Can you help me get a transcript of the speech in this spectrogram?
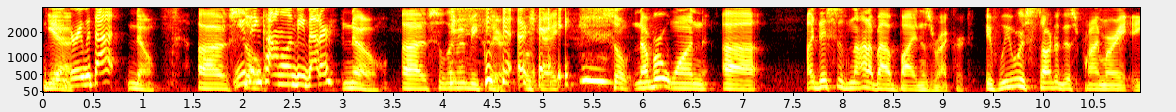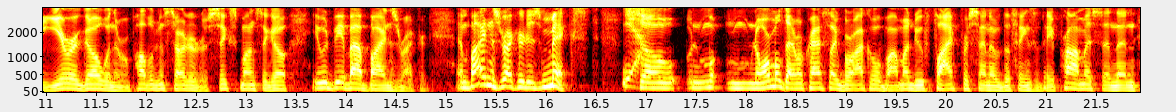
Do you Yeah. agree with that? No. Uh, You so- think Kamala would be better? No. Uh, so let me be clear. Okay. So number one, uh, uh, this is not about Biden's record. If we were started this primary a year ago when the Republicans started, or six months ago, it would be about Biden's record. And Biden's record is mixed. Yeah. So normal Democrats like Barack Obama do five percent of the things that they promise, and then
